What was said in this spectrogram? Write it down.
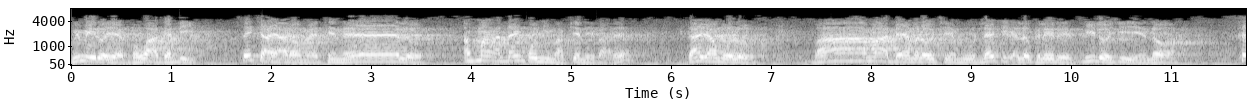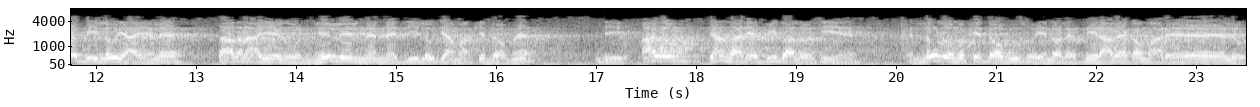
မိမိတို့ရဲ့ဘဝဂတိ စိတ်ချရတော့မယ်ထင်တယ်လို့အမှန်အတိုင်းဘုန်းကြီးမှာဖြစ်နေပါတယ်ဒါကြောင့်မို့လို့ဘာမှတဲမလို့ချင်ဘူးလက်ရှိအလုပ်ကလေးတွေပြီးလို့ရှိရင်တော့ဆက်ပြီးလုပ်ရရင်လဲသာသနာရေးကိုလေးလေးနက်နက်ကြီးလုပ်ကြမှာဖြစ်တော့မယ်ဒီအလုံးကျမ်းစာတွေပြီးသွားလို့ရှိရင်လုံးလို့မဖြစ်တော့ဘူးဆိုရင်တော့လေသေတာပဲကောင်းပါတယ်လို့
